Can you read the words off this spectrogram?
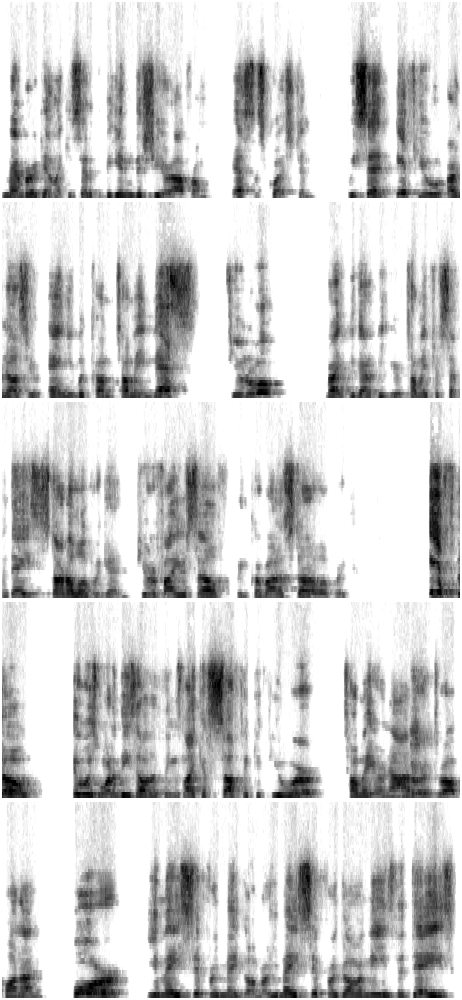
Remember again, like you said at the beginning of this year, Avram asked this question. We said, if you are Nazir and you become Tomei Mess funeral, right? You got to beat your tummy for seven days, start all over again. Purify yourself, bring korban, start all over again. If though it was one of these other things, like a suffix, if you were tummy or not, or a drabanan, or you may sifra megom, or you may sifra gomer means the days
